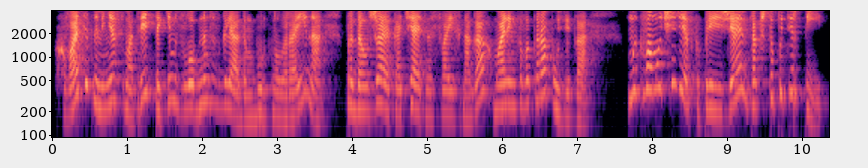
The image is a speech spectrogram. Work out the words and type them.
«Хватит на меня смотреть таким злобным взглядом», – буркнула Раина, продолжая качать на своих ногах маленького карапузика. «Мы к вам очень редко приезжаем, так что потерпи».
